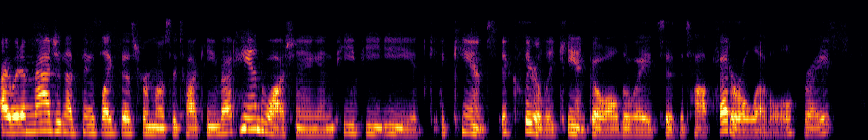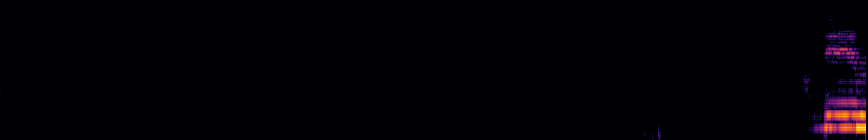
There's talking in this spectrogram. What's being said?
I would imagine that things like this were mostly talking about hand washing and PPE. It, it can't, it clearly can't go all the way to the top federal level, right? I mean,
